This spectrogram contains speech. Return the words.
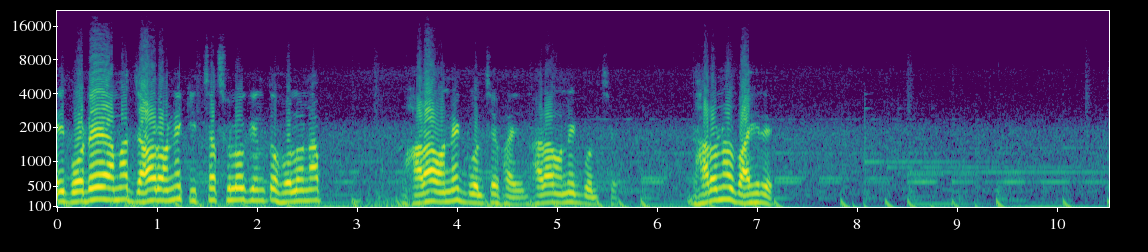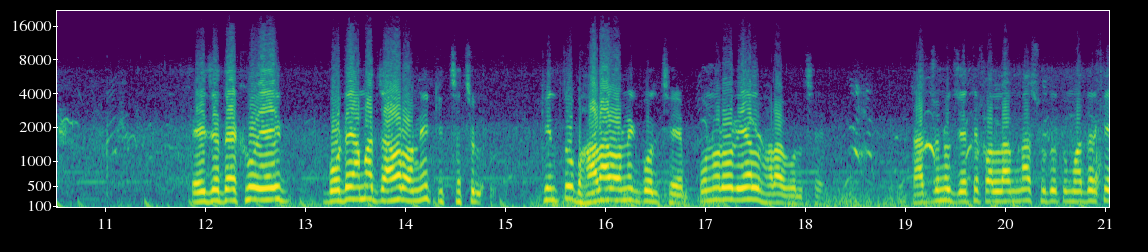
এই বোর্ডে আমার যাওয়ার অনেক ইচ্ছা ছিল, কিন্তু হলো না। ভাড়া অনেক বলছে ভাই, ভাড়া অনেক বলছে। ধারণার বাইরে। এই যে দেখো, এই বোর্ডে আমার যাওয়ার অনেক ইচ্ছা ছিল, কিন্তু ভাড়া অনেক বলছে, পনেরো রিয়াল ভাড়া বলছে। তার জন্য যেতে পারলাম না, শুধু তোমাদেরকে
